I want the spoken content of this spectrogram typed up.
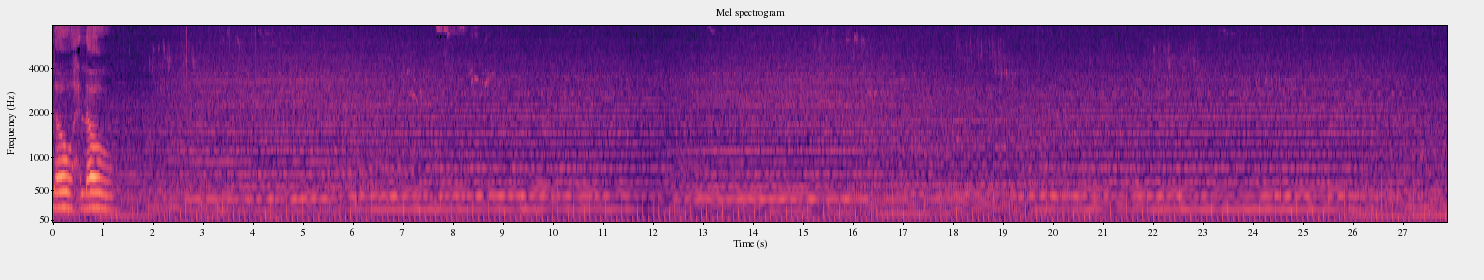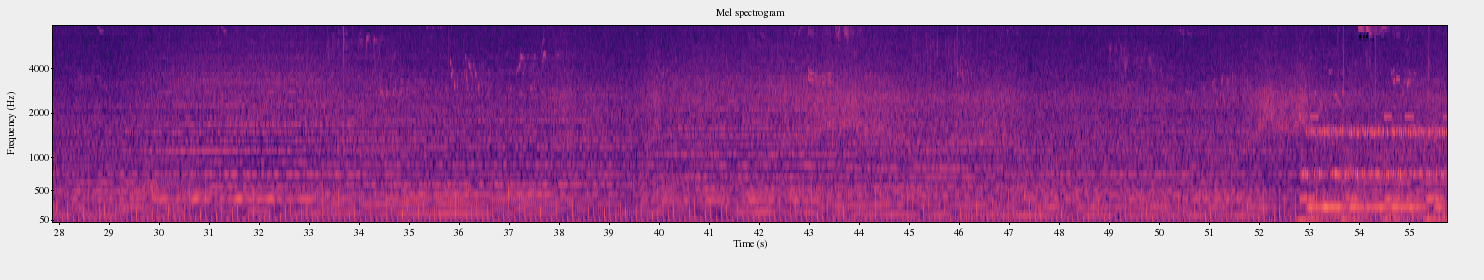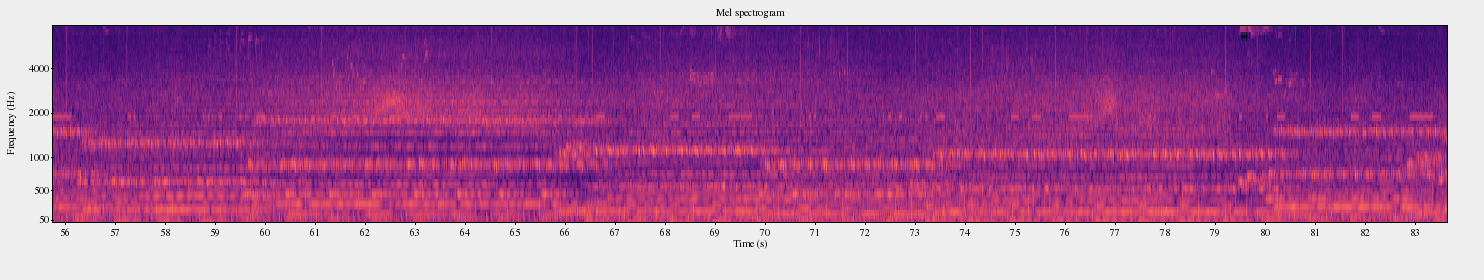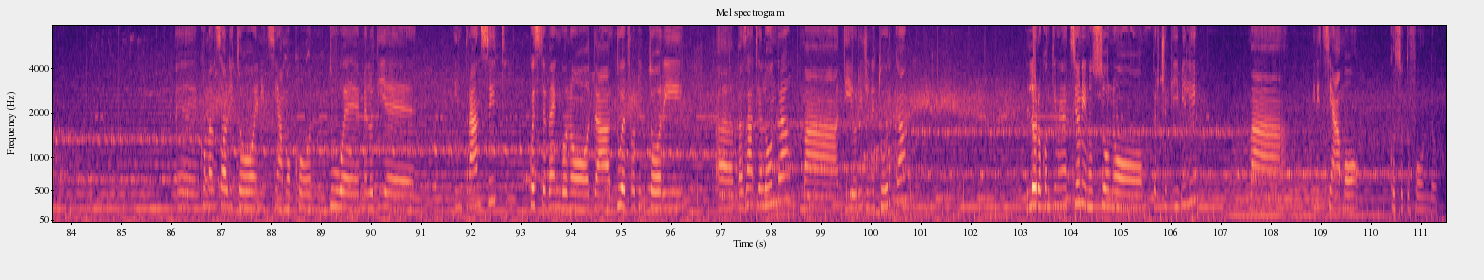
Hello, hello. Solito iniziamo con due melodie in transit. Queste vengono da due produttori eh, basati a Londra ma di origine turca. Le loro continuazioni non sono percepibili, ma iniziamo col sottofondo.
